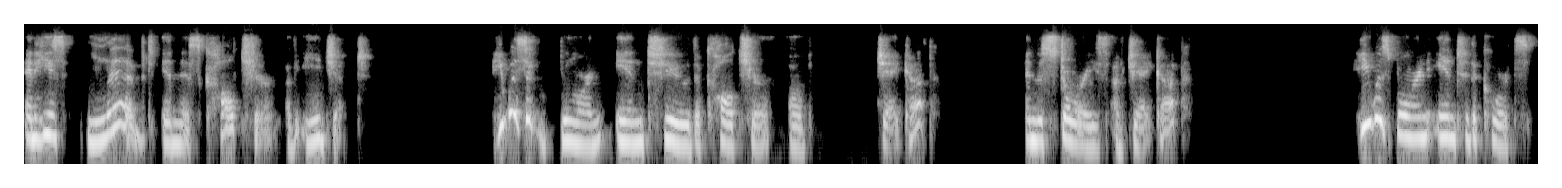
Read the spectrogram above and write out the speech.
And he's lived in this culture of Egypt he wasn't born into the culture of Jacob and the stories of Jacob. He was born into the courts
